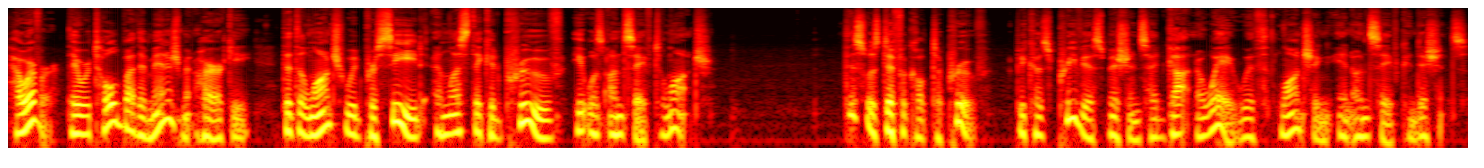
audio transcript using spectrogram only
However, they were told by the management hierarchy that the launch would proceed unless they could prove it was unsafe to launch. This was difficult to prove because previous missions had gotten away with launching in unsafe conditions.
